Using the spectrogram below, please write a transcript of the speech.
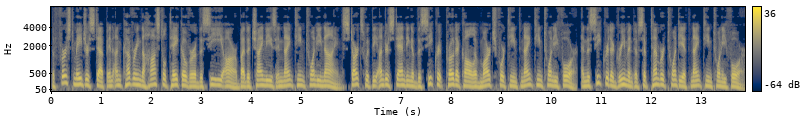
The first major step in uncovering the hostile takeover of the CER by the Chinese in 1929 starts with the understanding of the Secret Protocol of March 14, 1924, and the Secret Agreement of September 20, 1924.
